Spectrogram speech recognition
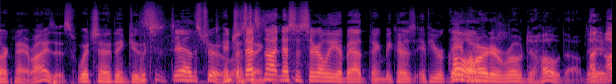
Dark Knight Rises, which I think is, Which is yeah, that's true. But Interesting. that's not necessarily a bad thing because if you They have a recall, harder road to hoe, though. They- Un- they-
